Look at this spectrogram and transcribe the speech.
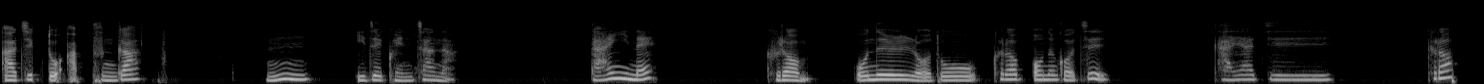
아직도 아픈가? 음, 이제 괜찮아. 다행이네. 그럼 오늘 너도 클럽 오는 거지? 가야지. 클럽?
